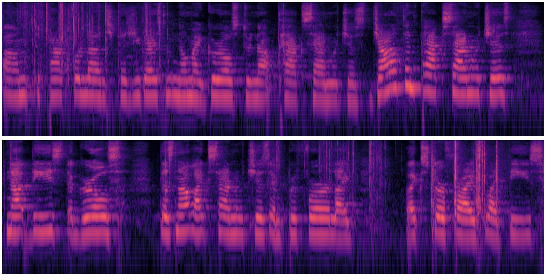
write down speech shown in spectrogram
um, to pack for lunch because you guys know my girls do not pack sandwiches. Jonathan packs sandwiches not these. The girls does not like sandwiches and prefer like like stir fries like these.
